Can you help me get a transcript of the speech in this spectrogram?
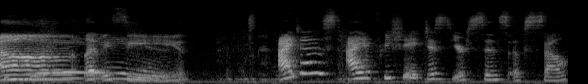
Um, let me see. I just I appreciate just your sense of self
